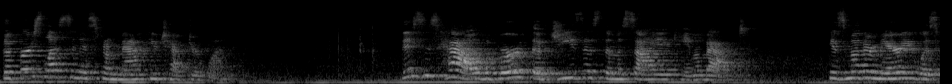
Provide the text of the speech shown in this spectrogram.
The first lesson is from Matthew chapter 1. This is how the birth of Jesus the Messiah came about. His mother Mary was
